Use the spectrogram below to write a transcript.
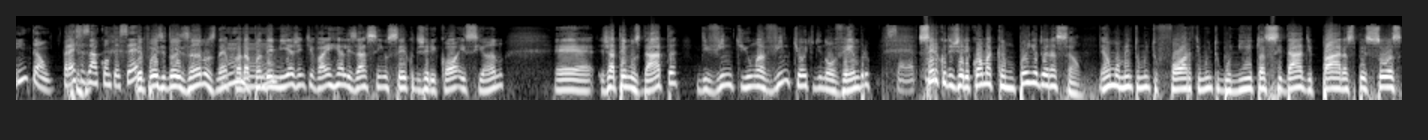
Então, prestes a acontecer? Depois de dois anos, né, por causa da uhum. pandemia, a gente vai realizar sim o cerco de Jericó esse ano. É, já temos data de 21 a 28 de novembro. Certo. Cerco de Jericó é uma campanha de oração É um momento muito forte, muito bonito. A cidade para, as pessoas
